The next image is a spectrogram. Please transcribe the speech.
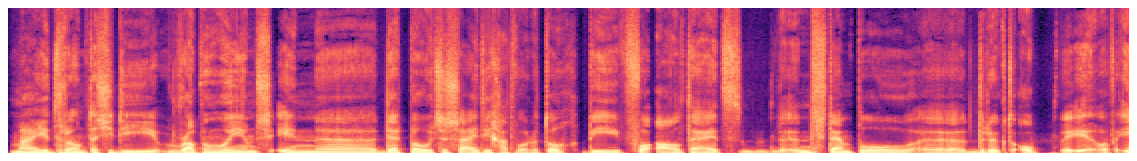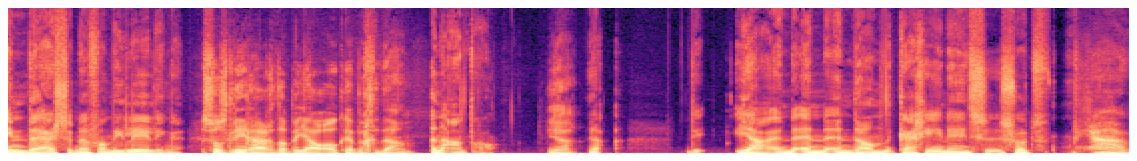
Maar je droomt dat je die Robin Williams in eh, Dead Poet Society gaat worden, toch? Die voor altijd een stempel eh, drukt op, of in de hersenen van die leerlingen. Zoals leraren dat bij jou ook hebben gedaan. Een aantal. Ja. Die- Ja, en, en, en dan krijg je ineens een soort ja,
